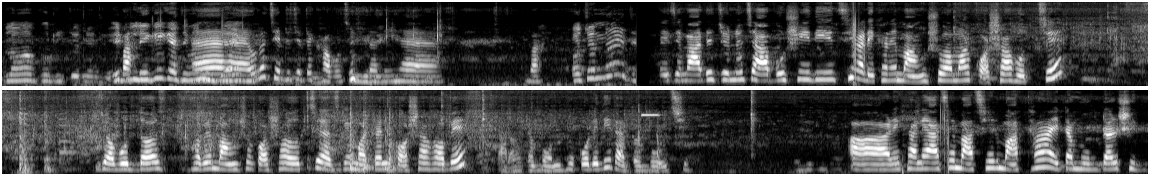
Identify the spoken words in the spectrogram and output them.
লওয়া পরিচয় এটা লেগে গেছে মানে হ্যাঁ হ্যাঁ ওটা চেটে চেটে খাব চিন্তা নেই। হ্যাঁ। বাহ। পছন্দ হয়েছে? এই যে মাদের জন্য চা বসিয়ে দিয়েছি আর এখানে মাংস আমার কষা হচ্ছে। জবরদস্তভাবে মাংস কষা হচ্ছে। আজকে মাটন কষা হবে। তারা ওটা বন্ধ করে দিই, তারপর বলছি। আর এখানে আছে মাছের মাথা। এটা মুগ ডাল সিদ্ধ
